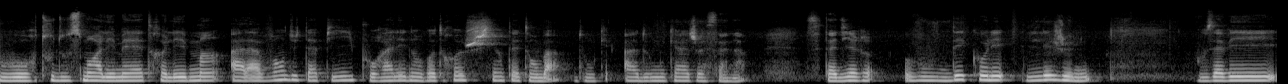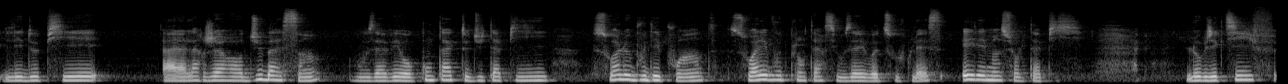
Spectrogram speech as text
pour tout doucement aller mettre les mains à l'avant du tapis pour aller dans votre chien tête en bas, donc Adho Mukha. C'est-à-dire vous décollez les genoux. Vous avez les deux pieds à la largeur du bassin. Vous avez au contact du tapis soit le bout des pointes, soit les voûtes plantaires si vous avez votre souplesse et les mains sur le tapis. L'objectif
